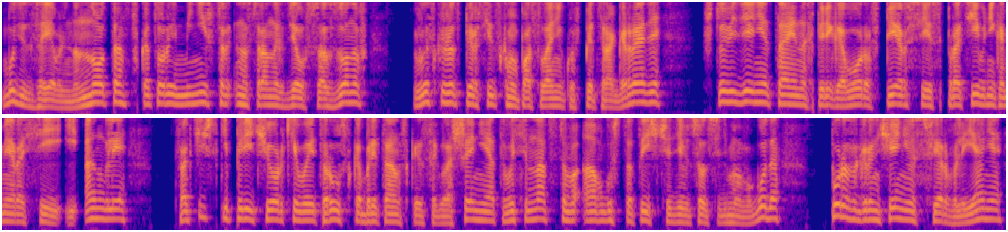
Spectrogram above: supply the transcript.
будет заявлена нота, в которой министр иностранных дел Сазонов выскажет персидскому посланнику в Петрограде, что ведение тайных переговоров Персии с противниками России и Англии фактически перечеркивает русско-британское соглашение от 18 августа 1907 года по разграничению сфер влияния,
